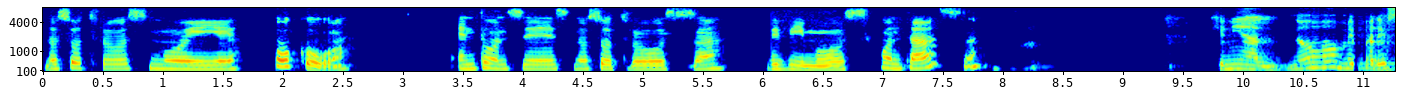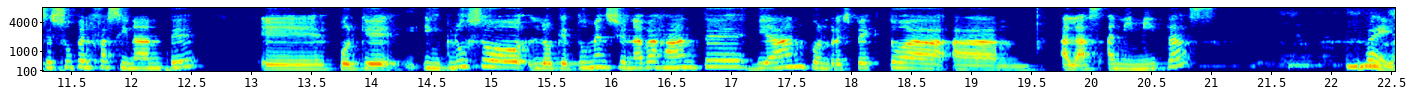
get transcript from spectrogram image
nosotros muy poco. Entonces, nosotros uh, vivimos juntas. Genial, ¿no? Me parece súper fascinante eh, porque incluso lo que tú mencionabas antes, Diane, con respecto a, a- a las animitas, Right.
